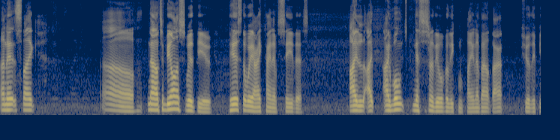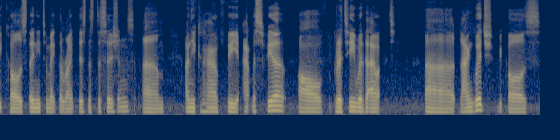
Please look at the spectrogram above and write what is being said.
and it's like, oh. Now, to be honest with you, here's the way I kind of see this. I, I, I won't necessarily overly complain about that purely because they need to make the right business decisions. Um, and you can have the atmosphere of gritty without uh, language because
